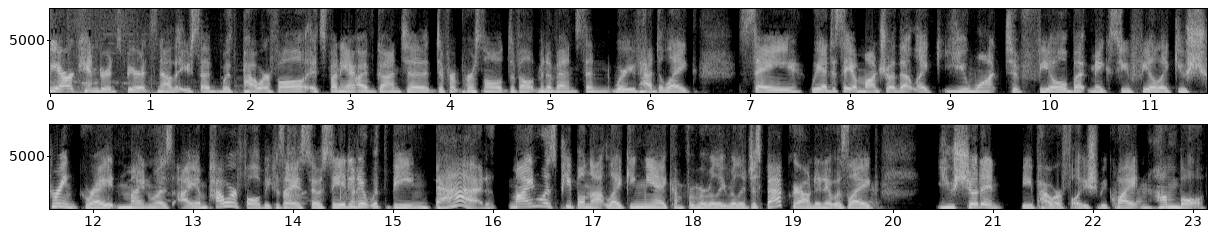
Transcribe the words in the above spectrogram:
we are kindred spirits now that you said with powerful. It's funny. I've gone to different personal development events and where you've had to like say, we had to say a mantra that like you want to feel, but makes you feel like you shrink, right? And mine was, I am powerful because I associated it with being bad. Mine was people not liking me. I come from a really religious background and it was like, you shouldn't be powerful. You should be quiet and humble.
